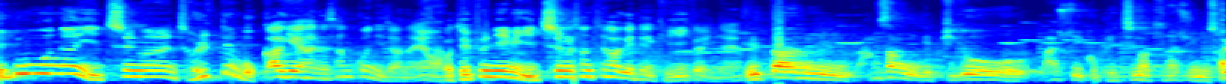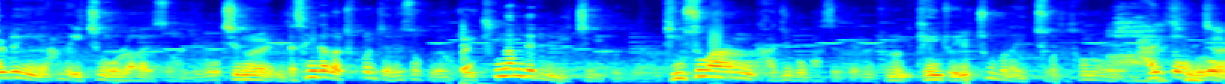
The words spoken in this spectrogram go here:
대부분은 2층은 절대 못 가게 하는 상권이잖아요. 어, 대표님이 2층을 선택하게 된 계기가 있나요? 일단 항상 이제 비교할 수 있고 벤치마킹 할 수 있는 설빙이 항상 2층 올라가 있어가지고 2층을 일단 생각을 첫 번째로 했었고요. 저희 충남대리도 2층 있거든요. 딩수만 가지고 봤을 때는 저는 개인적으로 1층보다 2층을 더 선호할 아, 정도로?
